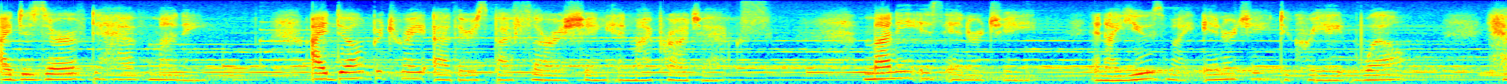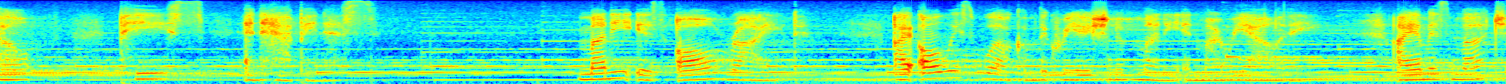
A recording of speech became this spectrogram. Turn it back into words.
I deserve to have money. I don't betray others by flourishing in my projects. Money is energy, and I use my energy to create wealth, health, peace, and happiness. Money is all right. I always welcome the creation of money in my reality. I am as much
